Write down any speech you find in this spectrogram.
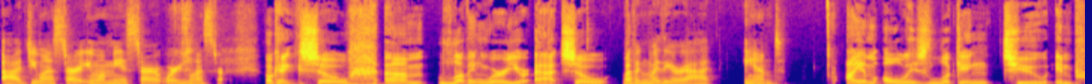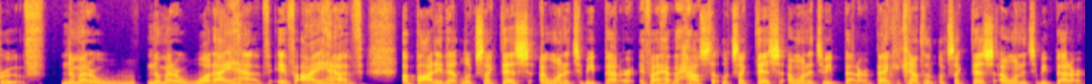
Uh, do you want to start? You want me to start? Where you want to start? Okay, so um loving where you're at. So Loving where you're at and I am always looking to improve. No matter no matter what I have. If I have a body that looks like this, I want it to be better. If I have a house that looks like this, I want it to be better. A bank account that looks like this, I want it to be better.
